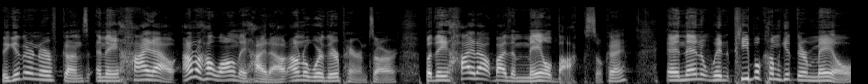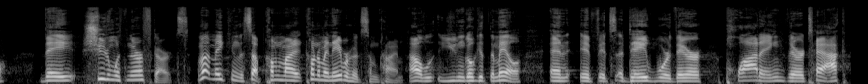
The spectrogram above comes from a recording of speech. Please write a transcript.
they get their nerf guns and they hide out i don't know how long they hide out i don't know where their parents are but they hide out by the mailbox okay and then when people come get their mail they shoot them with Nerf darts. I'm not making this up. Come to my, come to my neighborhood sometime. I'll, you can go get the mail. And if it's a day where they're plotting their attack,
